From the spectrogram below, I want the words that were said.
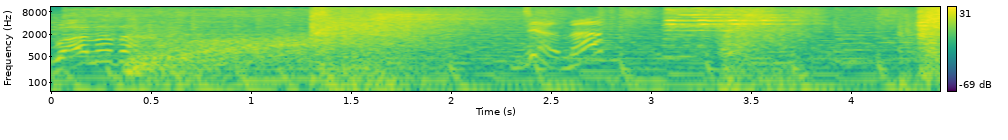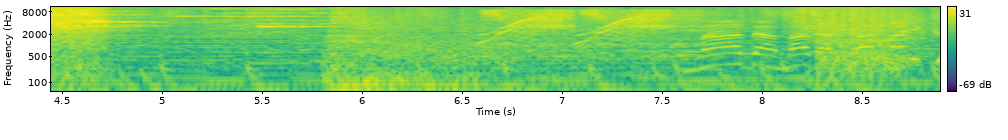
罠だ。邪魔。まだまだ頑張りく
